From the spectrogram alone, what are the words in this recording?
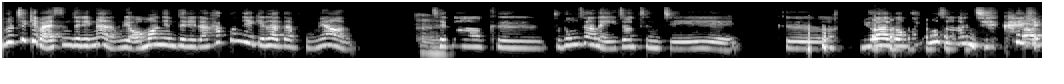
솔직히 말씀드리면, 우리 어머님들이랑 학군 얘기를 하다 보면, 네. 제가 그 부동산 에이전트인지, 그 유학원 카운슬러인지 헷갈릴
